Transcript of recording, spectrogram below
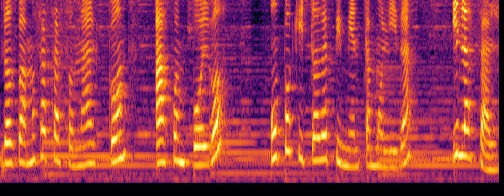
Los vamos a sazonar con ajo en polvo, un poquito de pimienta molida y la sal.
